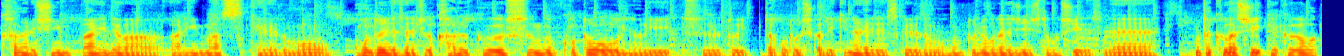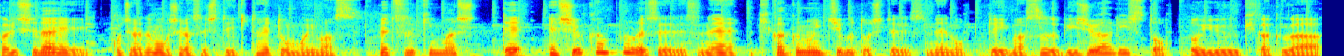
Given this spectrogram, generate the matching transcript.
かなり心配ではありますけれども、本当にですね、ちょっと軽く済むことをお祈りするといったことしかできないですけれども、本当にお大事にしてほしいですね。また詳しい結果が分かり次第、こちらでもお知らせしていきたいと思います。続きまして、週刊プロレスでですね、企画の一部としてですね、載っていますビジュアリストという企画が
